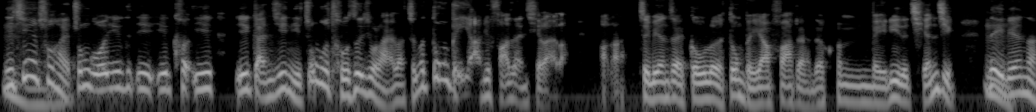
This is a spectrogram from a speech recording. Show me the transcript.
你吉林出海，中国一一一靠一一感激你，中国投资就来了，整个东北亚就发展起来了。好了，这边在勾勒东北亚发展的很美丽的前景，那边呢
